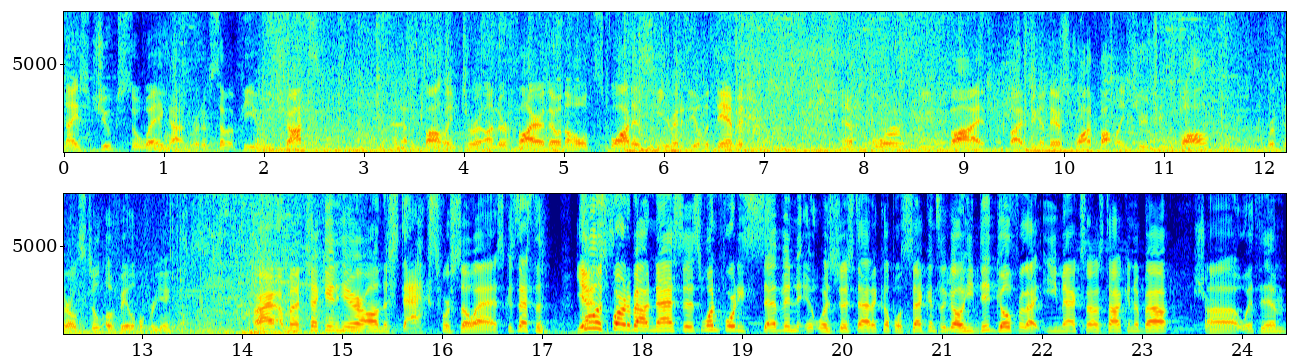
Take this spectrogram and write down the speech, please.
nice jukes away. Got rid of some of PoE shots. Another bot lane turret under fire, though, and the whole squad is here ready to deal the damage. And a 4v five. Five being on their squad. Bot lane tier two fall. Rift Herald still available for Jankos. All right, I'm going to check in here on the stacks for Soaz, because that's the yes. coolest part about Nasus. 147, it was just at a couple seconds ago. He did go for that Emax I was talking about sure. uh, with him.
